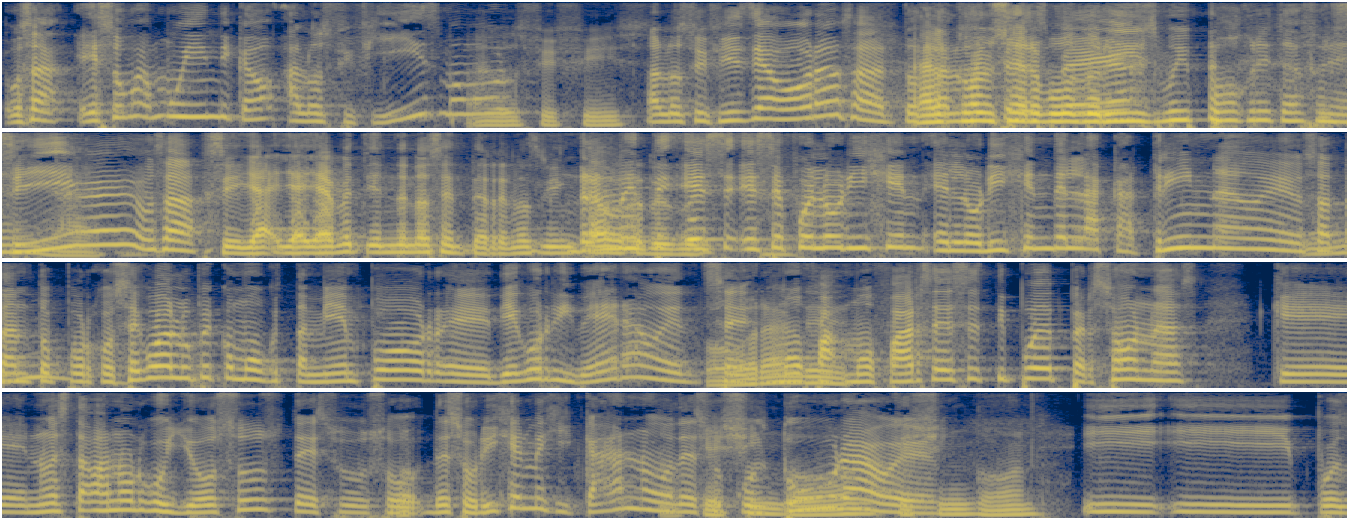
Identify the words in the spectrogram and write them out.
o sea, eso va muy indicado a los fifís, A mamón. los fifís. A los fifís de ahora, o sea, Al totalmente les conservadurismo hipócrita, pega. Fred. Sí, güey, o sea, Sí, ya, ya, ya metiéndonos en terrenos bien Realmente güey. ese, ese fue el origen, el origen de la Catrina, güey. O sea, Mm. tanto por José Guadalupe como también por eh, Diego Rivera, güey. Se- mofa- mofarse de ese tipo de personas que no estaban orgullosos de su, so- de su origen mexicano, de Qué su cultura, chingón, Qué güey. chingón. Y, y pues,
